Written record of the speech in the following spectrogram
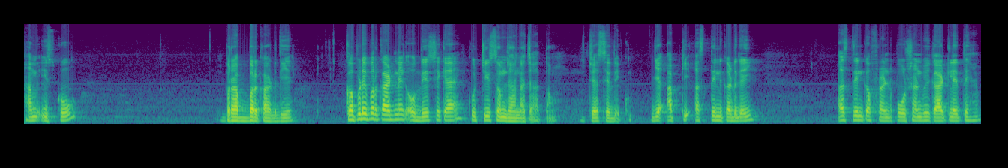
हम इसको बराबर काट दिए। कपड़े पर काटने का उद्देश्य क्या है? कुछ चीज़ समझाना चाहता हूँ। जैसे देखो, ये आपकी अस्तिन कट गई, अस्तिन का फ्रंट पोर्शन भी काट लेते हैं।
